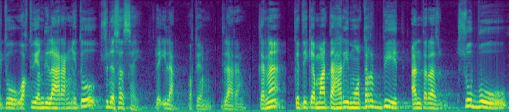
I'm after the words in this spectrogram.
itu, waktu yang dilarang itu sudah selesai, sudah hilang waktu yang dilarang. Karena ketika matahari mau terbit antara subuh,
